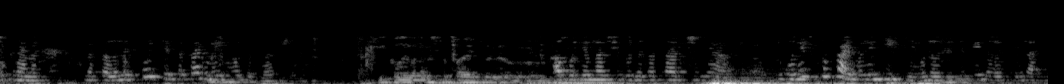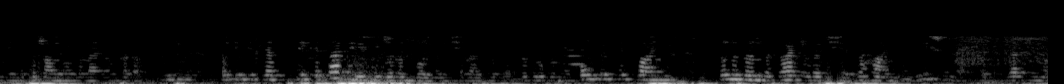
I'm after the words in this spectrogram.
окремих населених пунктів, тепер ми його затверджуємо. І коли вони виступають, е, А потім ще буде затвердження. Ну, Вони вступають, вони дійсні, вони вже внесені до державного земельного кадастру. Потім після цих етапів, які вже нас буде розроблення комплексних планів, то ми будемо затверджувати ще загальне рішення затвердження.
